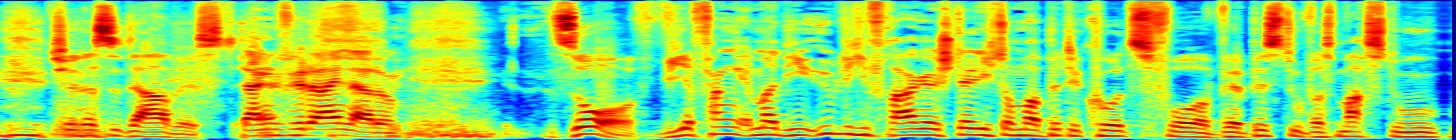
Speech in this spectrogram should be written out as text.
Schön, dass du da bist. Danke für die Einladung. So, wir fangen immer die übliche Frage. Stell dich doch mal bitte kurz vor. Wer bist du? Was machst du?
